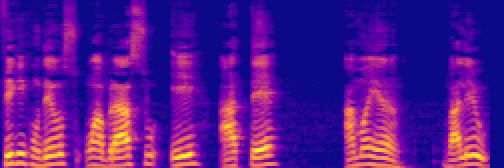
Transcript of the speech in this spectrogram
Fiquem com Deus, um abraço e até amanhã. Valeu!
